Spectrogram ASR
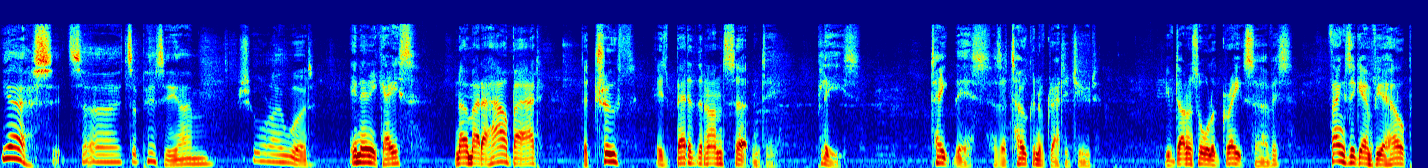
Yes, it's, uh, it's a pity. I'm sure I would. In any case, no matter how bad, the truth is better than uncertainty. Please, take this as a token of gratitude. You've done us all a great service. Thanks again for your help.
